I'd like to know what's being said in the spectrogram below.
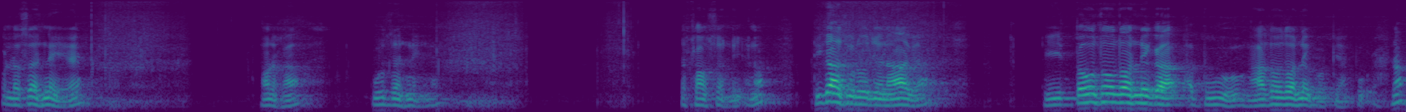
92ရဲ့နောက်တစ်ခါ92ရဲ့2012ရဲ့နော်အဓိကဆိုလိုချင်တာကဗျာ ဒီ၃ဆုံးသောနှစ်ကအပူးကို၅ဆုံးသောနှစ်ကိုပြန်ပို့တာနော်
